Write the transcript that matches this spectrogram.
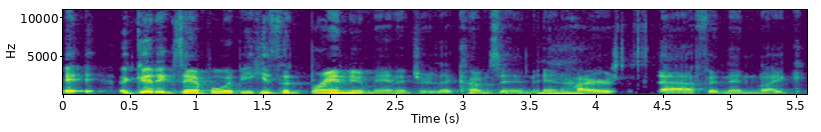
a good example would be he's the brand new manager that comes in and mm-hmm. hires the staff and then like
